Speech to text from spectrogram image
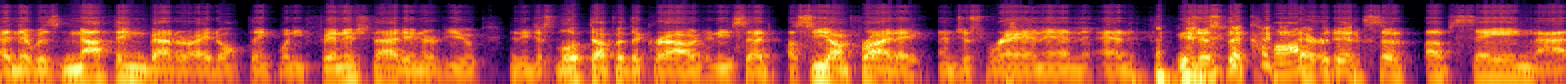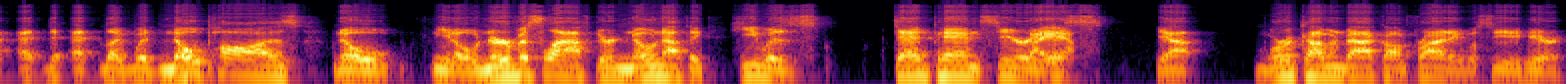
and there was nothing better i don't think when he finished that interview and he just looked up at the crowd and he said i'll see you on friday and just ran in and just the confidence of, of saying that at, at, like with no pause no you know nervous laughter no nothing he was deadpan serious. Yeah. yeah. We're coming back on Friday. We'll see you here.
